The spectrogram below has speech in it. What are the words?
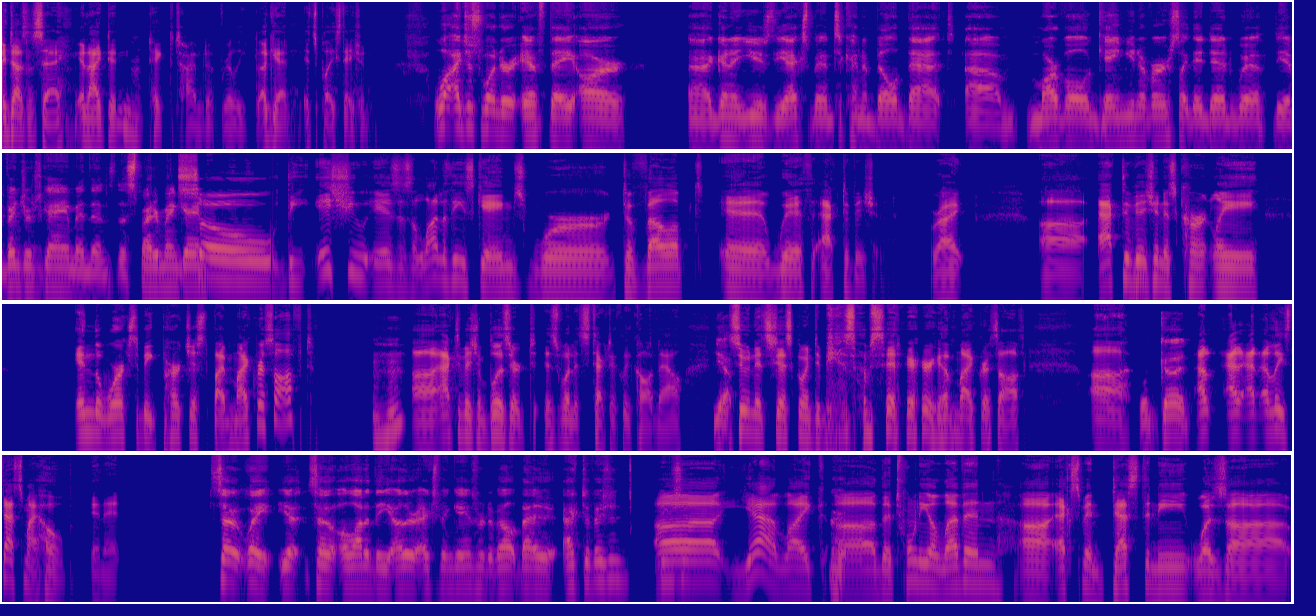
It doesn't say, and I didn't Mm. take the time to really. Again, it's PlayStation. Well, I just wonder if they are uh, going to use the X Men to kind of build that um, Marvel game universe like they did with the Avengers game and then the Spider Man game. So the issue is, is a lot of these games were developed uh, with Activision, right? Uh, Activision is currently in the works to be purchased by Microsoft. Mm-hmm. Uh, Activision Blizzard is what it's technically called now. Yeah. Soon it's just going to be a subsidiary of Microsoft. Uh, Well, good. at, at, at least that's my hope in it. So wait, yeah. So a lot of the other X Men games were developed by Activision. Uh, yeah, like Okay. uh, the 2011 uh X Men Destiny was uh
